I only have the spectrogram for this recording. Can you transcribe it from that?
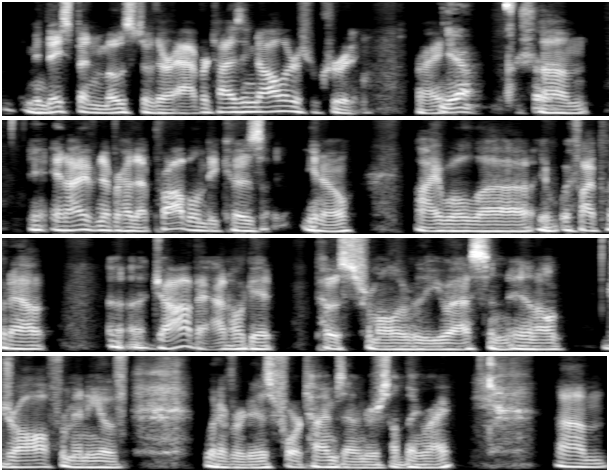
I mean, they spend most of their advertising dollars recruiting, right? Yeah, for sure. Um, and I've never had that problem because, you know, I will, uh, if, I put out a a job ad, I'll get posts from all over the US and, and I'll draw from any of whatever it is, four time zones or something, right? Um,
